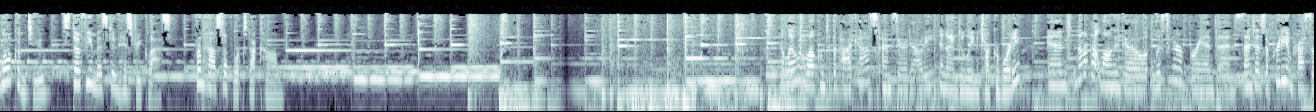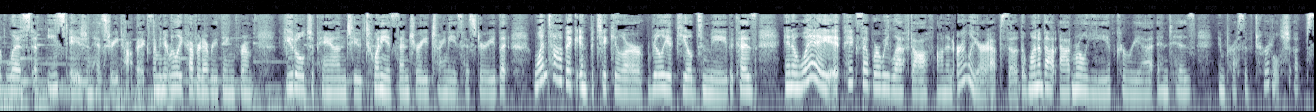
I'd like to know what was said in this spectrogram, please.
Welcome to Stuff You Missed in History Class from HowStuffWorks.com. Hello and welcome to the podcast. I'm Sarah Dowdy. And I'm Deblina Chakraborty. And not that long ago, listener Brandon sent us a pretty impressive list of East Asian history topics. I mean, it really covered everything from feudal Japan to 20th century Chinese history. But one topic in particular really appealed to me because in a way it picks up where we left off on an earlier episode, the one about Admiral Yi of Korea and his impressive turtle ships.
